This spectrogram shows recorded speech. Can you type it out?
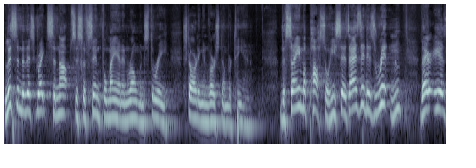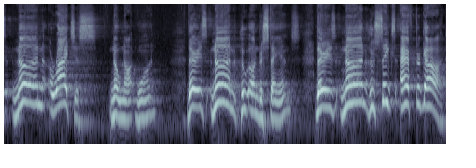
Listen to this great synopsis of sinful man in Romans 3, starting in verse number 10. The same apostle, he says, As it is written, there is none righteous, no, not one. There is none who understands. There is none who seeks after God.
